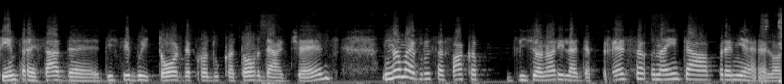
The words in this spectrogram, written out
fiind presat de distribuitori, de producători, de agenți, n-a mai vrut să facă vizionările de presă înaintea premierelor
